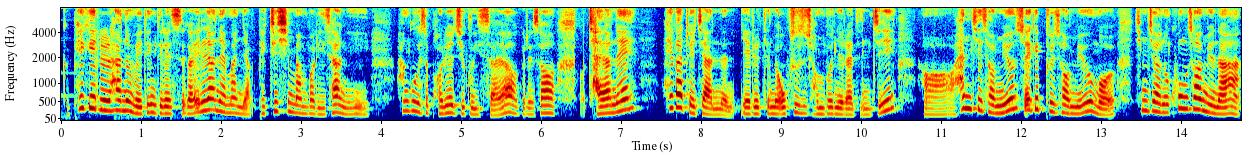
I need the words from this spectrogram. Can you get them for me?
그 폐기를 하는 웨딩 드레스가 1년에만 약 170만 벌 이상이 한국에서 버려지고 있어요. 그래서 자연에 해가 되지 않는 예를 들면 옥수수 전분이라든지 어, 한지 섬유, 쐐기풀 섬유, 뭐 심지어는 콩 섬유나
